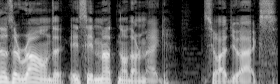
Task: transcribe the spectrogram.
Another Round et c'est maintenant dans le mag sur Radio Axe.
